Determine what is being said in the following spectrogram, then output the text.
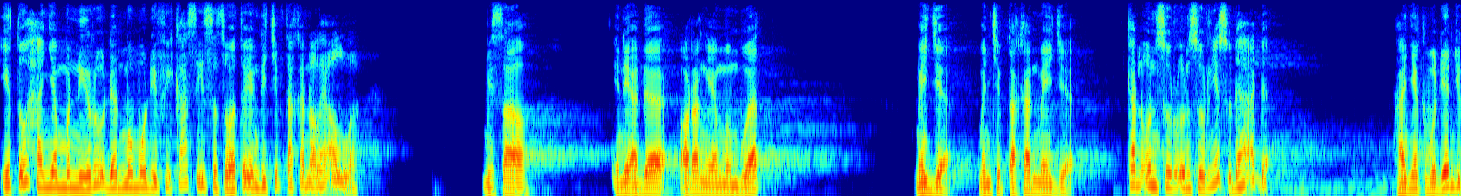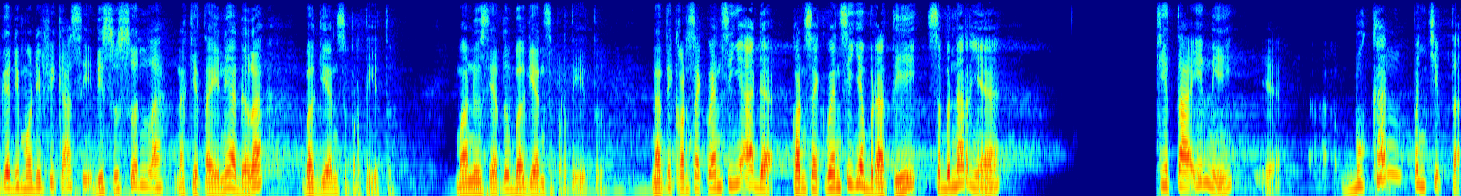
itu hanya meniru dan memodifikasi sesuatu yang diciptakan oleh Allah. Misal, ini ada orang yang membuat meja, menciptakan meja. Kan unsur-unsurnya sudah ada. Hanya kemudian juga dimodifikasi, disusunlah. Nah kita ini adalah bagian seperti itu. Manusia itu bagian seperti itu. Nanti konsekuensinya ada. Konsekuensinya berarti sebenarnya kita ini ya, bukan pencipta.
